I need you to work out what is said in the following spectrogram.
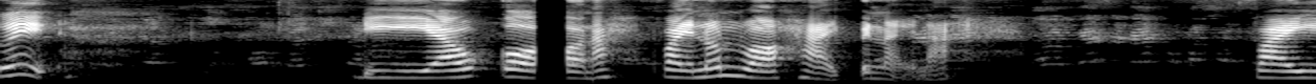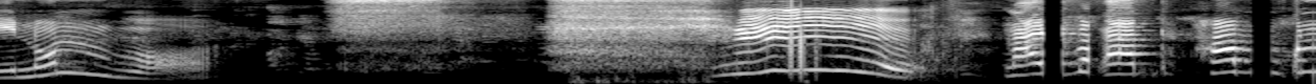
เฮ้ยเดี๋ยวก่อนนะ ไฟนอลวอร์หายไปไหนนะ ไฟนอลวอร์ ชื่อนายประกาศทำคน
